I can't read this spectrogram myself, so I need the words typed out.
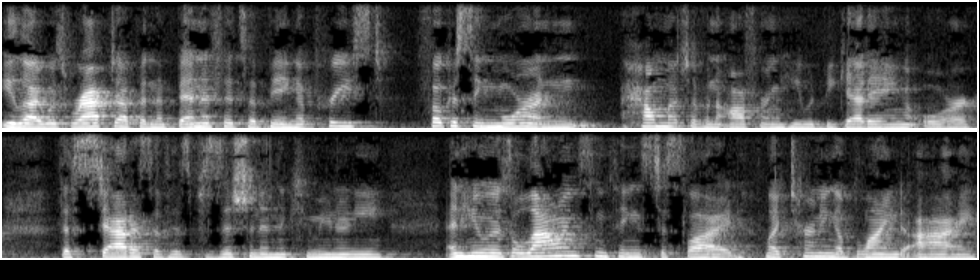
Eli was wrapped up in the benefits of being a priest focusing more on how much of an offering he would be getting or the status of his position in the community. And he was allowing some things to slide, like turning a blind eye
